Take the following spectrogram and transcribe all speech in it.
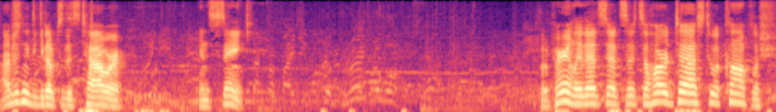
I just need to get up to this tower and sync. But apparently that's that's it's a hard task to accomplish.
